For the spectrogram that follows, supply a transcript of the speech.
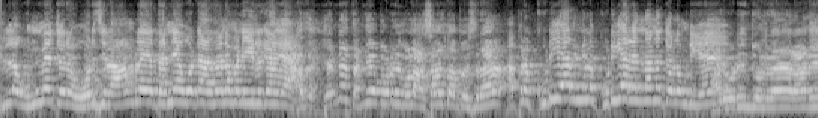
இல்ல உண்மை சொல்ற ஒரு சில ஆம்பளைய தண்ணியா போட்டு அதானே பண்ணிட்டு இருக்காங்க அது என்ன தண்ணியா போடுற இவ்வளவு அசால்ட்டா பேசுற? அப்புறம் குடியாரங்கள குடியாரன் தானே சொல்ல முடியும். மறுபடியும் சொல்றேன் ராணி.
